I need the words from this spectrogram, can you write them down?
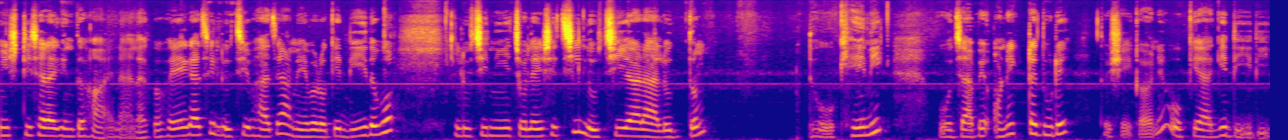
মিষ্টি ছাড়া কিন্তু হয় না। দেখো, হয়ে গেছে লুচি ভাজা। আমি এবার ওকে দিয়ে দেবো। লুচি নিয়ে চলে এসেছি, লুচি আর আলুর দম। তো ও খেয়ে নিক, ও যাবে অনেকটা দূরে। তো সেই কারণে ওকে আগে দিয়ে দিই।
